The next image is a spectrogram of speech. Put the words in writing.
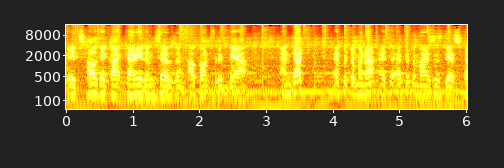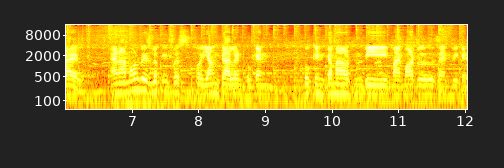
it's how they ca- carry themselves and how confident they are, and that epitomizes their style. And I'm always looking for for young talent who can who can come out and be my models, and we can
